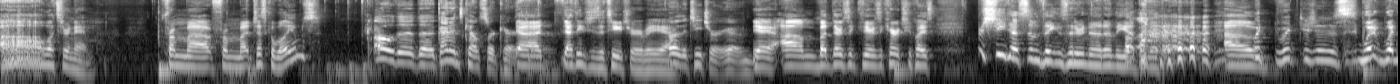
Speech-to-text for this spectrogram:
Oh, what's her name? From uh, from uh, Jessica Williams. Oh, the the guidance counselor character. Uh, I think she's a teacher, but yeah. or the teacher. Yeah. yeah, yeah, um, but there's a there's a character she plays. She does some things that are not on the up and up. Which, which is What- what-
